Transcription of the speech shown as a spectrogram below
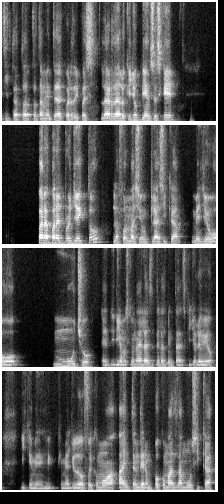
sí, to to totalmente de acuerdo. Y pues la verdad lo que yo pienso es que para, para el proyecto la formación clásica me llevó mucho, eh, digamos que una de las, de las ventajas que yo le veo y que me, que me ayudó fue como a, a entender un poco más la música,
